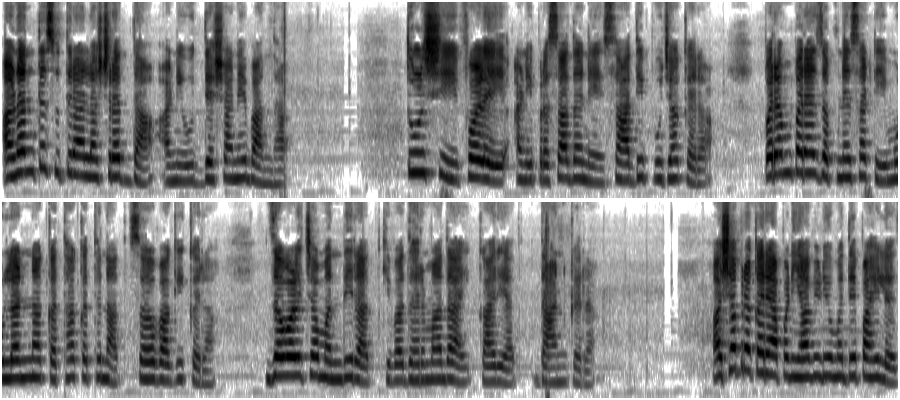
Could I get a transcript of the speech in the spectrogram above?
अनंत सूत्राला श्रद्धा आणि उद्देशाने बांधा. तुळशी फळे आणि प्रसादने साधी पूजा करा. परंपरा जपण्यासाठी मुलांना कथाकथनात सहभागी करा. जवळच्या मंदिरात किंवा धर्मादाय कार्यात दान करा. अशा प्रकारे आपण या व्हिडिओमध्ये पाहिलंच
